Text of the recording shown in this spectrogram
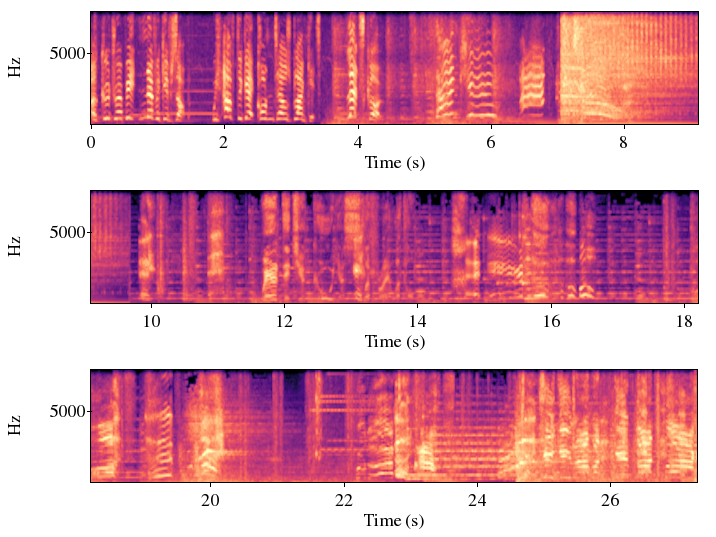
A good rabbit never gives up. We have to get Cottontail's blanket. Let's go. Thank you! Where did you go, you slippery little? Cheeky rabbit, give that back!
